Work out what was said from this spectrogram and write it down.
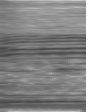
You.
